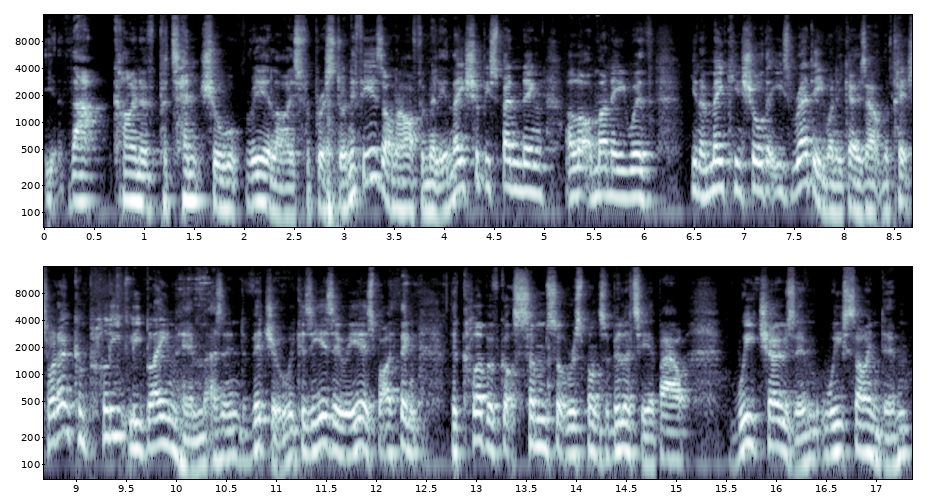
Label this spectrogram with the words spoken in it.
that kind of potential realised for Bristol. And if he is on half a million, they should be spending a lot of money with, you know, making sure that he's ready when he goes out on the pitch. So I don't completely blame him as an individual because he is who he is. But I think the club have got some sort of responsibility about we chose him, we signed him,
